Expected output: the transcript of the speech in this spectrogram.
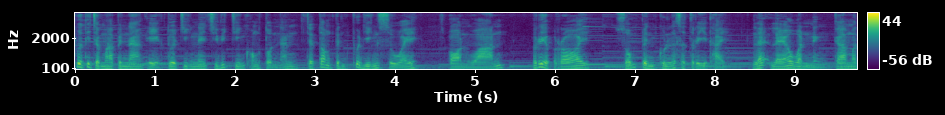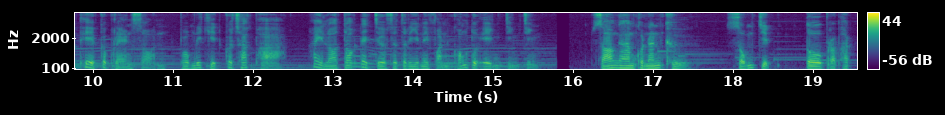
ผู้ที่จะมาเป็นนางเอกตัวจริงในชีวิตจริงของตนนั้น จะต้องเป็นผู้หญิงสวย อ่อนหวาน เรียบร้อย สมเป็นกุลสตรีไทย และแล้ววันหนึ่งกามเทพก็แผลงสอนพรหมลิขิตก็ชักพา ให้ล้อต๊อกได้เจอสตรีในฝันของตัวเองจริงๆ สาวงามคนนั้นคือ สมจิตโตประพัฒน์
